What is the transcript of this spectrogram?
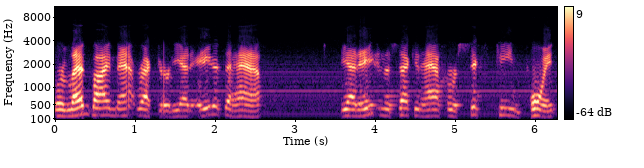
were led by Matt Rector. He had eight at the half. He had eight in the second half for 16 points.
